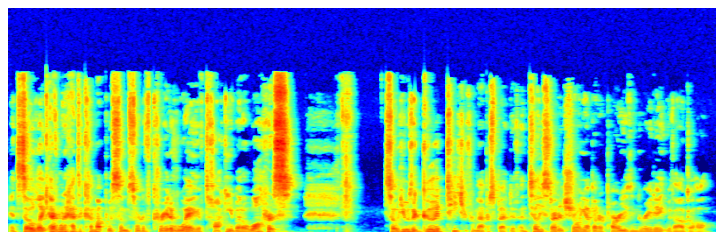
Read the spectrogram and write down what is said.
and so like everyone had to come up with some sort of creative way of talking about a walrus. So he was a good teacher from that perspective until he started showing up at our parties in grade eight with alcohol.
